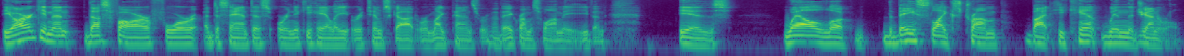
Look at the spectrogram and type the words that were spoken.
The argument thus far for a DeSantis or a Nikki Haley or a Tim Scott or Mike Pence or Vivek Ramaswamy even is, well, look, the base likes Trump, but he can't win the general.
